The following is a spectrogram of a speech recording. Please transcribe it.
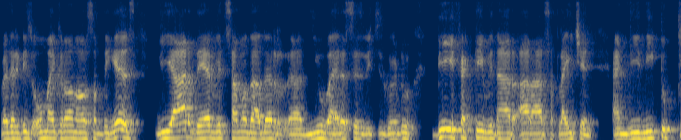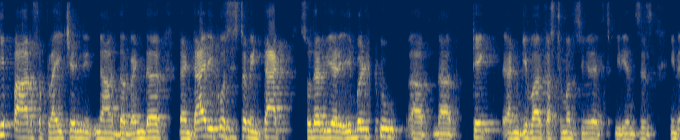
whether it is Omicron or something else. We are there with some of the other uh, new viruses, which is going to be effective in our, our, our supply chain. And we need to keep our supply chain, in our, the vendor, the entire ecosystem intact so that we are able to uh, uh, take and give our customers similar experiences in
